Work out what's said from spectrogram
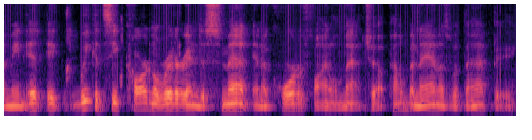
I mean, it, it we could see Cardinal Ritter and DeSmet in a quarterfinal matchup. How bananas would that be?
